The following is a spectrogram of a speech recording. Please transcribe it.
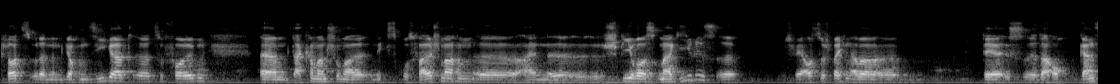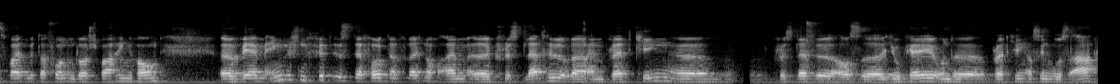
Klotz oder einem Jochen Siegert zu folgen. Ähm, da kann man schon mal nichts groß falsch machen. ein Spiros Magiris, schwer auszusprechen, aber der ist äh, da auch ganz weit mit davon im deutschsprachigen Raum. Äh, wer im Englischen fit ist, der folgt dann vielleicht noch einem äh, Chris Gladhill oder einem Brad King. Äh, Chris Gladhill aus äh, UK und äh, Brad King aus den USA,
